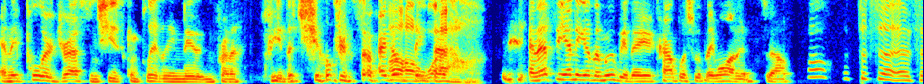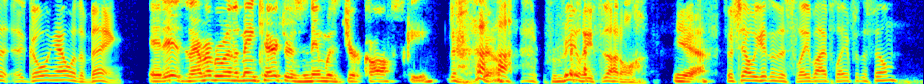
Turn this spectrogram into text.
and they pull her dress, and she's completely nude in front of feed the children. So I don't oh think wow. that, and that's the ending of the movie. They accomplished what they wanted. So Oh, it's a, it's a, going out with a bang. it is, and I remember one of the main characters. His name was Jerkovsky. really subtle. Yeah. So shall we get into the sleigh by play for the film?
